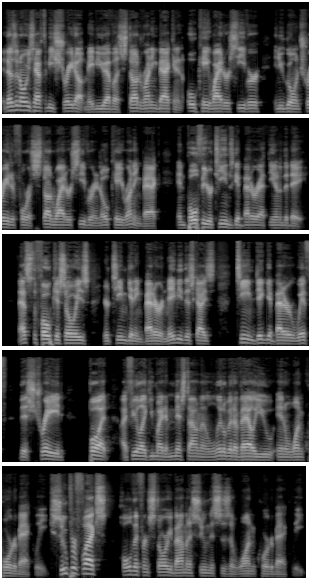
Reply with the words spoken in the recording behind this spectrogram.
it doesn't always have to be straight up. Maybe you have a stud running back and an okay wide receiver, and you go and trade it for a stud wide receiver and an okay running back, and both of your teams get better at the end of the day. That's the focus always, your team getting better. And maybe this guy's team did get better with this trade, but I feel like you might have missed out on a little bit of value in a one quarterback league. Superflex, whole different story, but I'm going to assume this is a one quarterback league.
